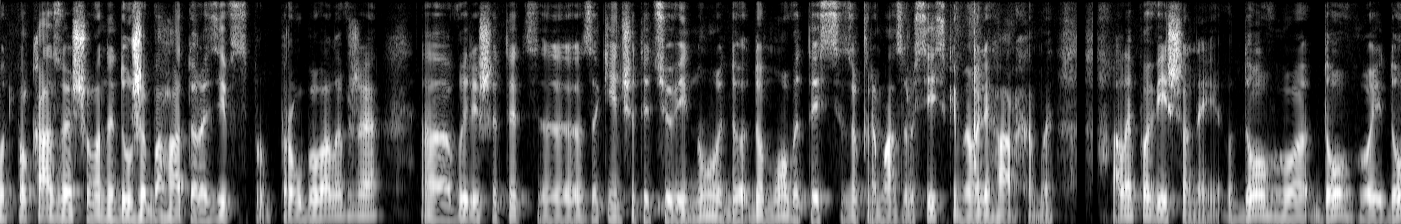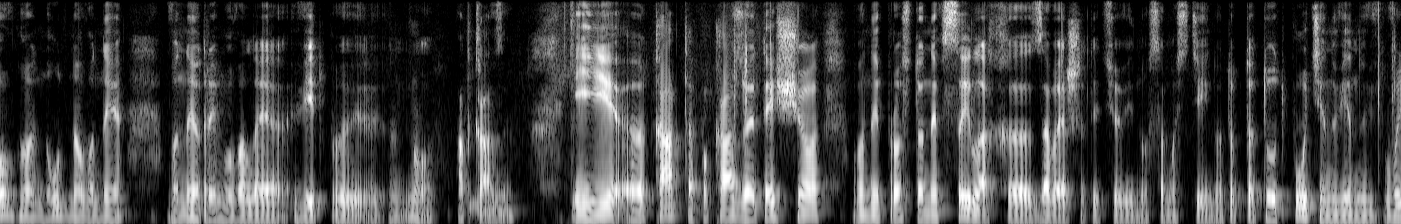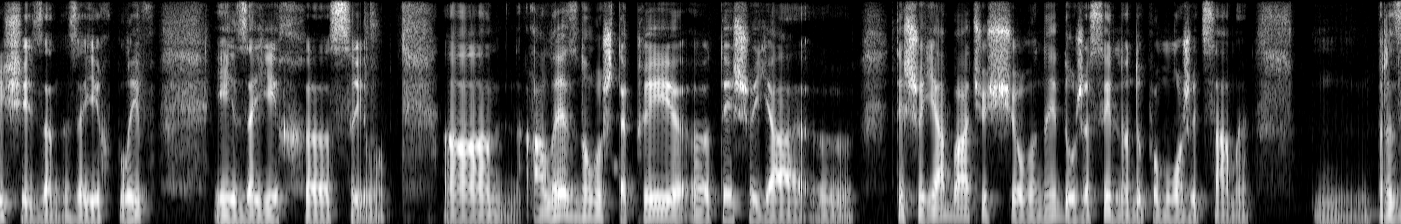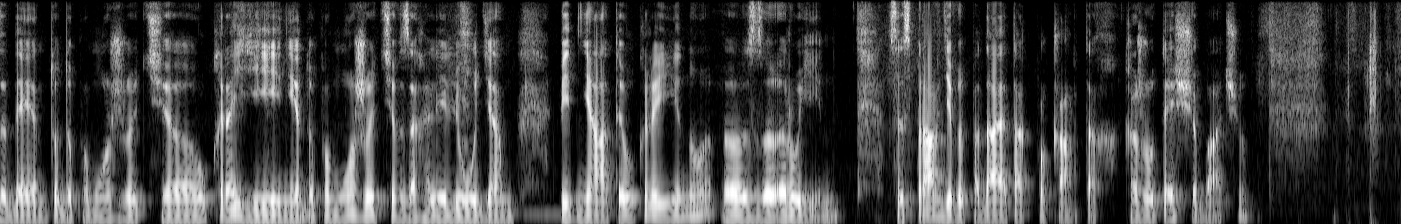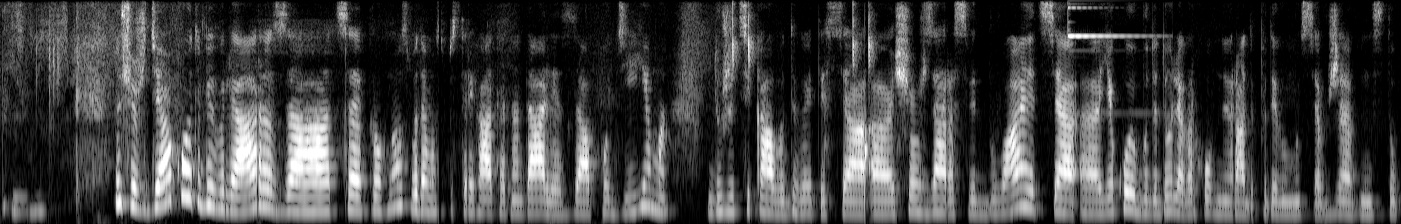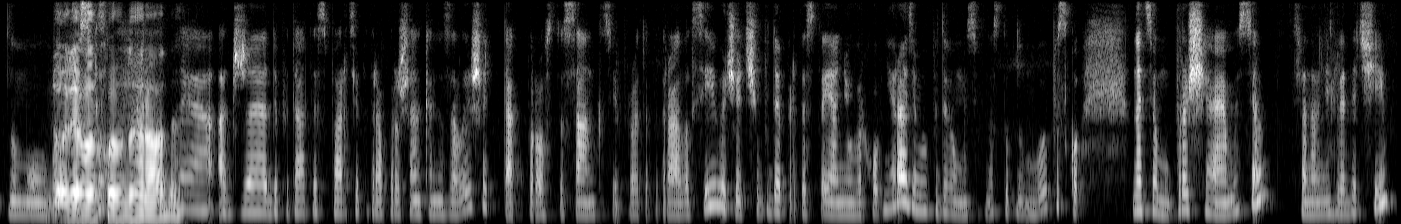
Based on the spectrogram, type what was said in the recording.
От показує, що вони дуже багато разів спробували вже е, вирішити, е, закінчити цю війну, до- домовитись, зокрема з російськими олігархами. Але повішаний довго, довго і довго, нудно вони, вони отримували відповідь, ну, відкази. І е, карта показує те, що вони просто не в силах е, завершити цю війну самостійно. Тобто тут Путін він вищий за, за їх вплив і за їх е, силу. Але знову ж таки, те, що я, те, що я бачу, що вони дуже сильно допоможуть саме президенту, допоможуть е, Україні, допоможуть взагалі людям підняти Україну е, з руїн. Це справді випадає так по картах. Кажу те, що бачу. Ну що ж, дякую тобі, Валяра, за цей прогноз. Будемо спостерігати надалі за подіями. Дуже цікаво дивитися, е, що ж зараз відбувається, е, якою буде доля Верховної Ради. Подивимося вже в наступному Доля випуску. Верховної Ради. Е, Адже депутати з партії Петра Порошенка не залишать так просто санкції проти Петра Олексійовича. Чи буде протистояння у Верховній Раді? Ми подивимося в наступному випуску. На цьому прощаємося, шановні глядачі.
